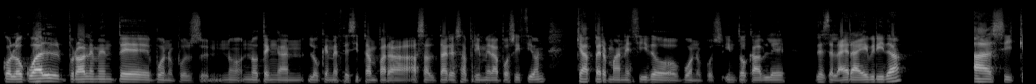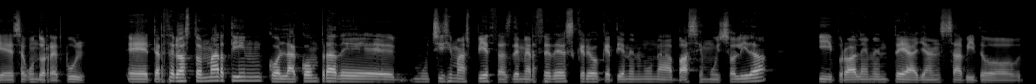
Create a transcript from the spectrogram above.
con lo cual probablemente, bueno, pues no, tengan lo que necesitan para asaltar esa primera posición que ha permanecido, bueno, pues intocable desde la era híbrida. Así que segundo Red Bull. Eh, tercero Aston Martin, con la compra de muchísimas piezas de Mercedes, creo que tienen una base muy sólida y probablemente hayan sabido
